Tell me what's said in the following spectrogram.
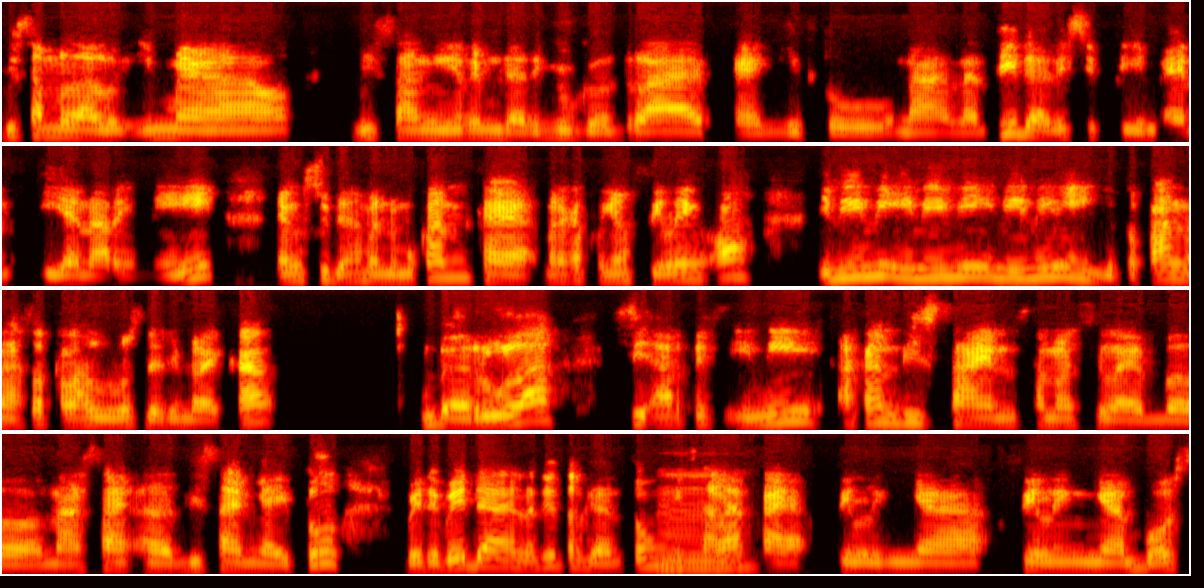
bisa melalui email, bisa ngirim dari Google Drive kayak gitu. Nah nanti dari si tim INR ini yang sudah menemukan kayak mereka punya feeling, oh ini nih ini nih ini nih gitu kan. Nah setelah lulus dari mereka barulah si artis ini akan desain sama si label. Nah, eh, desainnya itu beda-beda. Nanti tergantung Hmm. misalnya kayak feelingnya feelingnya bos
